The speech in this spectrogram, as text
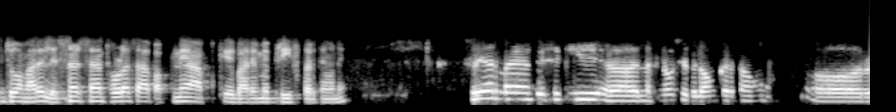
जो हमारे लिसनर्स हैं थोड़ा सा आप अपने आप के बारे में ब्रीफ करते हैं उन्हें। सो यार मैं बेसिकली लखनऊ से बिलोंग करता हूँ और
